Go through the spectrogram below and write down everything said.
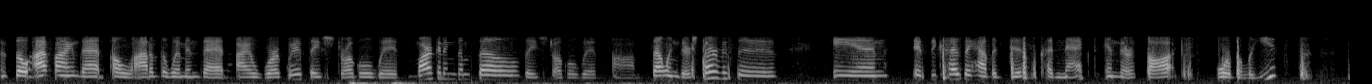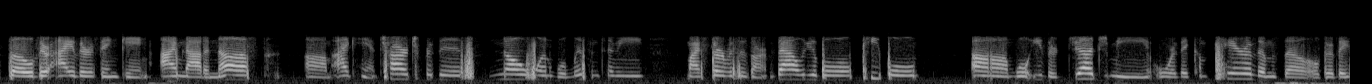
And so I find that a lot of the women that I work with, they struggle with marketing themselves, they struggle with um, selling their services, and it's because they have a disconnect in their thoughts or beliefs. So they're either thinking, I'm not enough, um, I can't charge for this, no one will listen to me, my services aren't valuable, people um, will either judge me or they compare themselves or they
